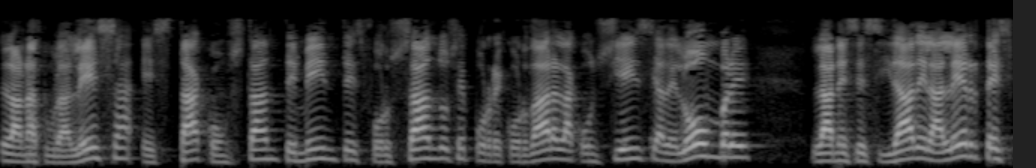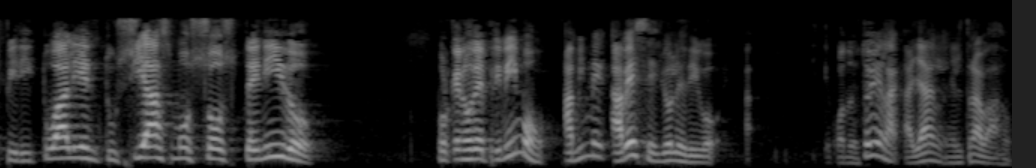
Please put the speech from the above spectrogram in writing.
La naturaleza está constantemente esforzándose por recordar a la conciencia del hombre la necesidad de la alerta espiritual y entusiasmo sostenido. Porque nos deprimimos. A mí me, a veces yo les digo, cuando estoy allá en el trabajo,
